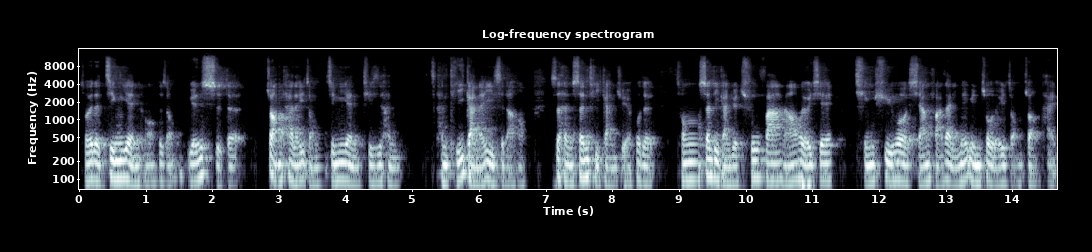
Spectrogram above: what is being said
所谓的经验哦，这种原始的状态的一种经验，其实很很体感的意思的哦，是很身体感觉或者从身体感觉出发，然后会有一些。情绪或想法在里面运作的一种状态，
